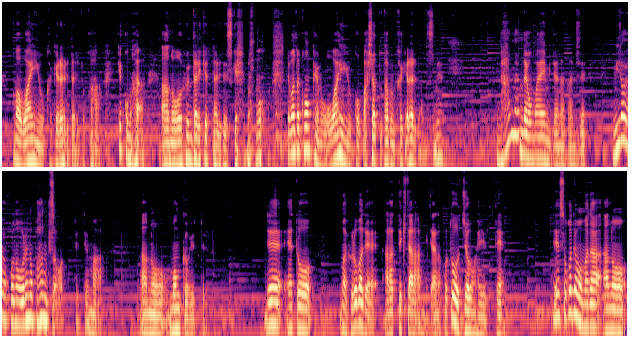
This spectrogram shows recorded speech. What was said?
まあワインをかけられたりとか、結構まあ、あの、踏んだり蹴ったりですけれども、で、また今回もワインをこうバシャッと多分かけられたんですね。何なんだよお前みたいな感じで、見ろよこの俺のパンツをって言って、まあ、あの、文句を言ってると。で、えっ、ー、と、まあ風呂場で洗ってきたら、みたいなことをジョーが言って、で、そこでもまだ、あの、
